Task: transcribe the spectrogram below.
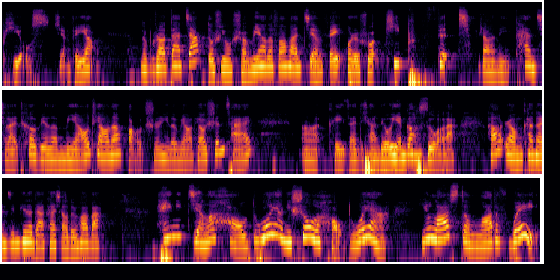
pills 减肥药。那不知道大家都是用什么样的方法减肥，或者说 keep fit，让你看起来特别的苗条呢？保持你的苗条身材。啊，可以在底下留言告诉我啦。好，让我们看看今天的打卡小对话吧。嘿，你减了好多呀，你瘦了好多呀。You lost a lot of weight。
